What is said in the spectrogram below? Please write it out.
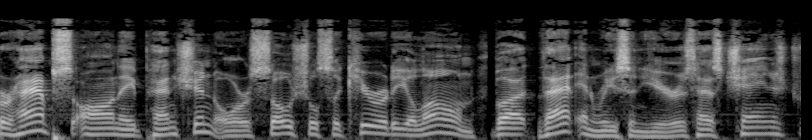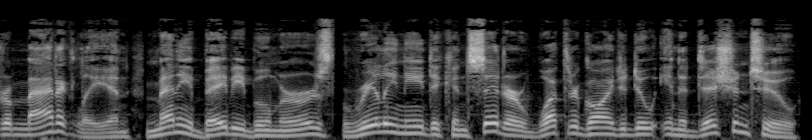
perhaps on a pension or Social Security alone, but that in recent years has changed dramatically, and many baby boomers really need to consider what they're going to do in addition to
